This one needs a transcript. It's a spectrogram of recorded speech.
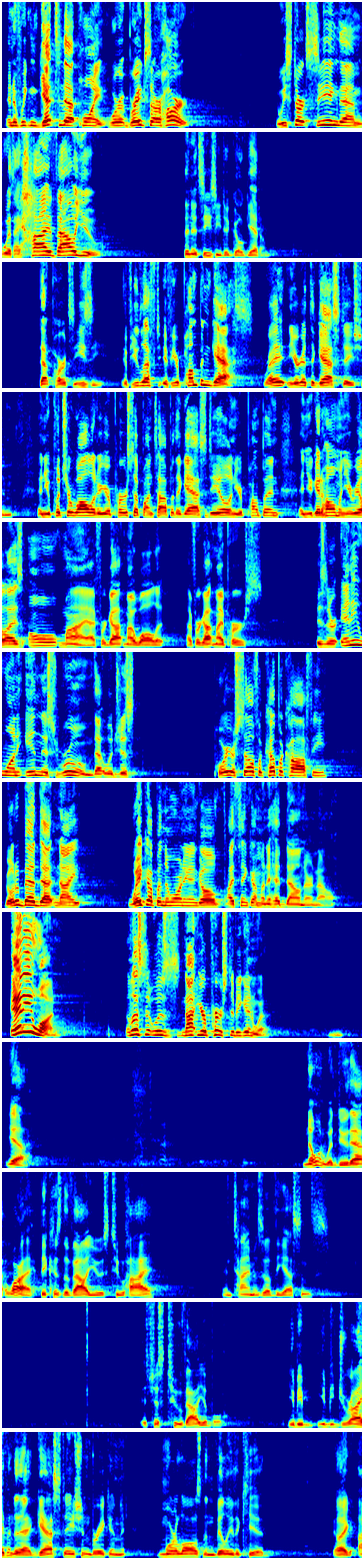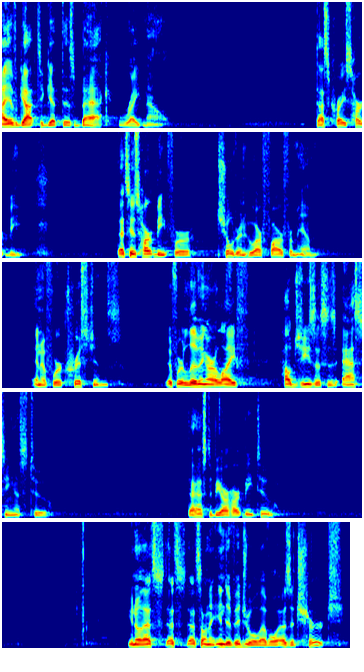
And if we can get to that point where it breaks our heart, we start seeing them with a high value, then it's easy to go get them. That part's easy. If you left, if you're pumping gas, right, and you're at the gas station, and you put your wallet or your purse up on top of the gas deal, and you're pumping, and you get home and you realize, oh my, I forgot my wallet, I forgot my purse. Is there anyone in this room that would just pour yourself a cup of coffee, go to bed that night, wake up in the morning and go, I think I'm going to head down there now. Anyone, unless it was not your purse to begin with. Yeah. No one would do that. Why? Because the value is too high and time is of the essence. It's just too valuable. You'd be, you'd be driving to that gas station breaking more laws than Billy the Kid. Like, I have got to get this back right now. That's Christ's heartbeat. That's his heartbeat for children who are far from him. And if we're Christians, if we're living our life how Jesus is asking us to, that has to be our heartbeat too. You know, that's, that's, that's on an individual level. As a church,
